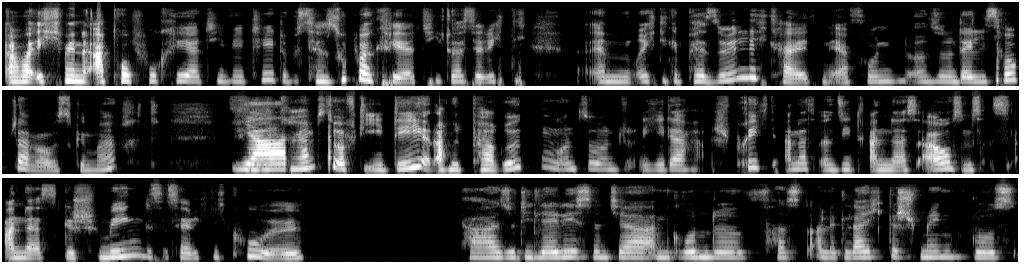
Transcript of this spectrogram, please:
Aber ich meine, apropos Kreativität, du bist ja super kreativ. Du hast ja richtig ähm, richtige Persönlichkeiten erfunden und so eine Daily Soap daraus gemacht. Wie Ja, kamst du auf die Idee und auch mit Perücken und so und jeder spricht anders und sieht anders aus und ist anders geschminkt. Das ist ja richtig cool. ja, also die Ladies sind ja im Grunde fast alle gleich geschminkt, bloß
